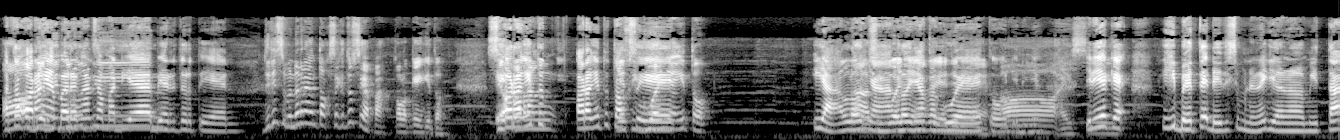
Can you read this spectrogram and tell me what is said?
atau Oh, orang yang barengan sama dia biar diturutin Jadi sebenarnya yang toxic itu siapa kalau kayak gitu? si orang, itu orang itu ya, toxic si guanya itu. Iya lo nya Ah, lo nya ke ya gue jadinya. itu Oh, jadinya see. jadi ya kayak ih bete deh sebenarnya jalan sama Mita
